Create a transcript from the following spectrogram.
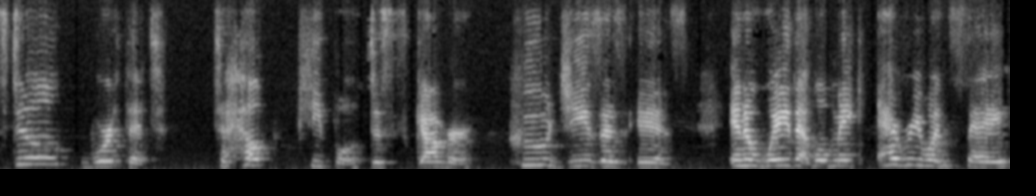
still worth it to help people discover who Jesus is in a way that will make everyone say,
